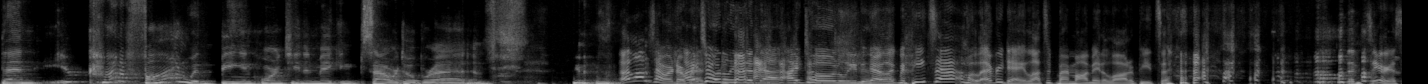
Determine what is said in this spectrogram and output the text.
then you're kind of fine with being in quarantine and making sourdough bread and you know. I love sourdough bread. I totally did that. I totally did yeah, that. like pizza every day. Lots of my mom made a lot of pizza. I'm serious.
